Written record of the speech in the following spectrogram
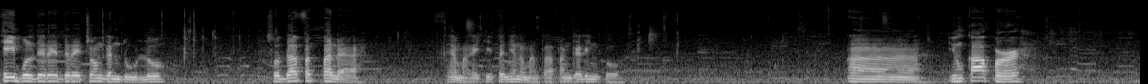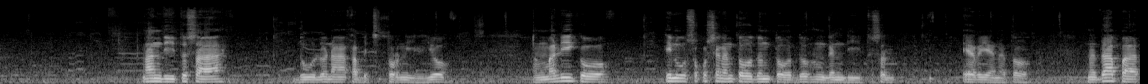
cable dire-diretso hanggang dulo. So dapat pala Ayan, makikita nyo naman, tatanggalin ko. Uh, yung copper, nandito sa dulo nakakabit sa tornilyo. Ang mali ko, tinusok ko siya ng todong-todo hanggang dito sa area na to. Na dapat,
